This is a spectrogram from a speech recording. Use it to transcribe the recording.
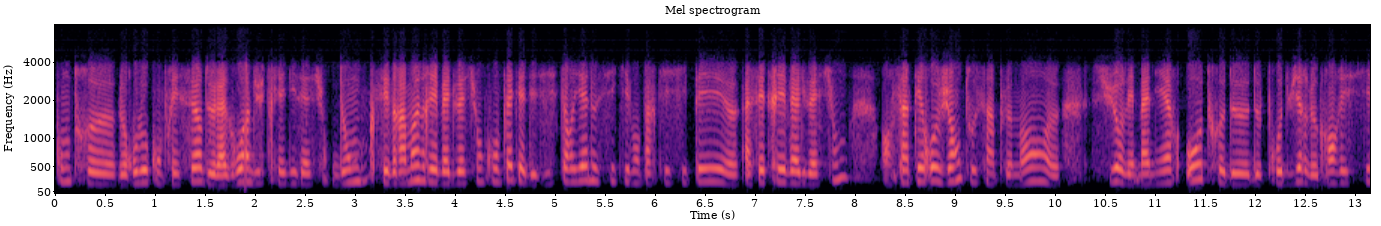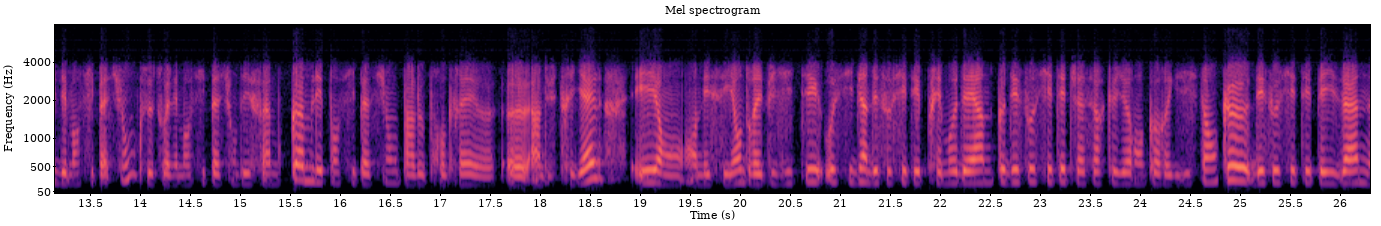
contre le rouleau compresseur de l'agro-industrialisation. Donc c'est vraiment une réévaluation complète. Il y a des historiennes aussi qui vont participer euh, à cette réévaluation en s'interrogeant tout simplement euh, sur les manières autres de, produire le grand récit d'émancipation, que ce soit l'émancipation des femmes comme l'émancipation par le progrès euh, industriel, et en, en essayant de revisiter aussi bien des sociétés prémodernes que des sociétés de chasseurs-cueilleurs encore existants, que des sociétés paysannes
